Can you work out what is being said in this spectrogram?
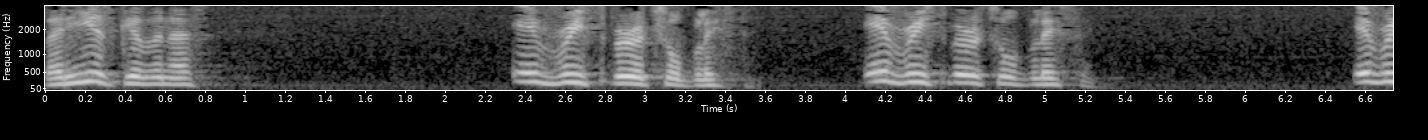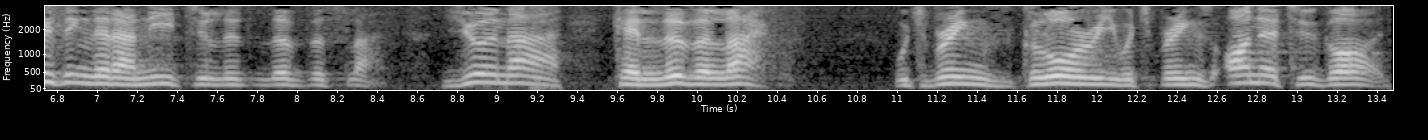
But He has given us every spiritual blessing. Every spiritual blessing. Everything that I need to live, live this life. You and I can live a life which brings glory, which brings honor to God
